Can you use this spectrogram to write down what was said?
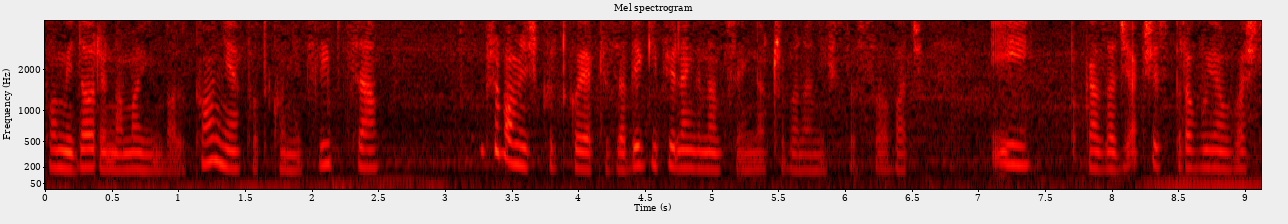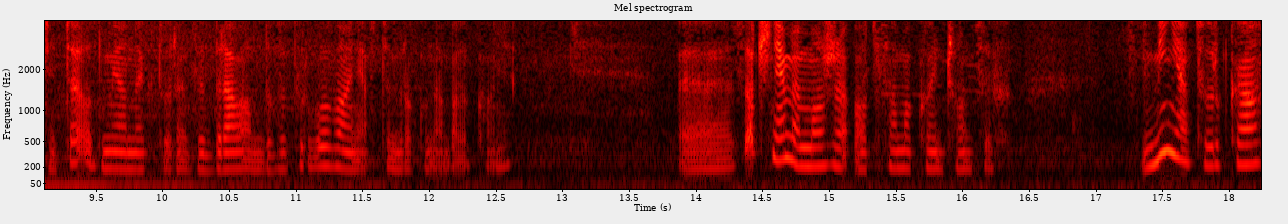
pomidory na moim balkonie pod koniec lipca. Przypomnieć krótko, jakie zabiegi pielęgnacyjne trzeba na nich stosować i pokazać, jak się sprawują właśnie te odmiany, które wybrałam do wypróbowania w tym roku na balkonie. E, Zaczniemy może od samokończących Miniaturka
